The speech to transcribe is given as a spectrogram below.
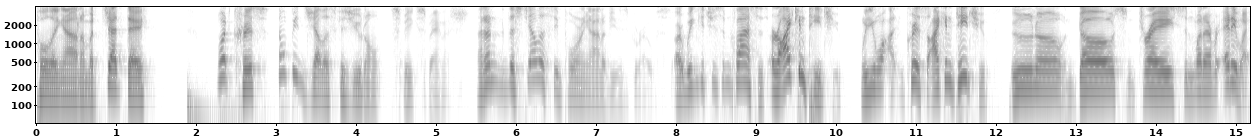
pulling out a machete. What, Chris? Don't be jealous because you don't speak Spanish. I don't. This jealousy pouring out of you is gross. Or we can get you some classes, or I can teach you. Well, you want Chris? I can teach you uno and dos and tres and whatever. Anyway,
